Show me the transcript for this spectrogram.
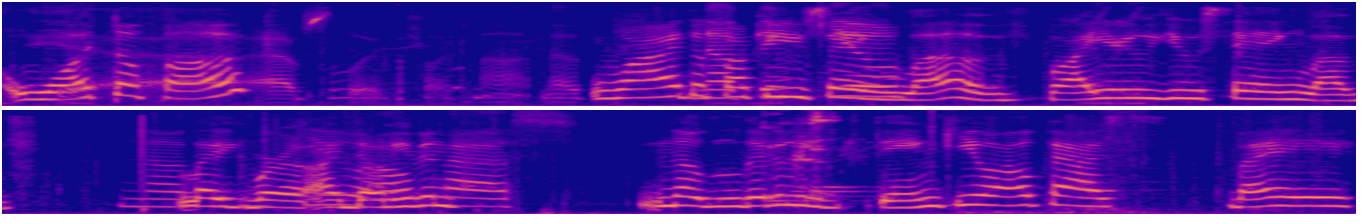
What the fuck? Absolutely the fuck not. No. Why the No, fuck are you thank saying you. love? Why are you saying love? No. Like, bro, I don't I'll even- Pass. No, literally, thank you, I'll pass. Bye.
